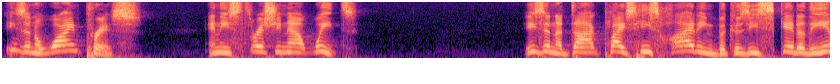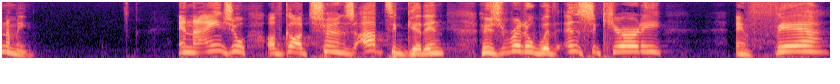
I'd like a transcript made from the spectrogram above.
He's in a wine press and he's threshing out wheat. He's in a dark place. He's hiding because he's scared of the enemy. And the angel of God turns up to Gideon, who's riddled with insecurity and fear.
